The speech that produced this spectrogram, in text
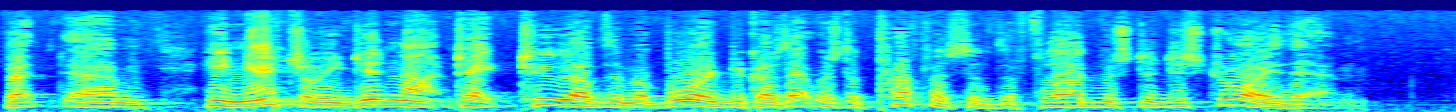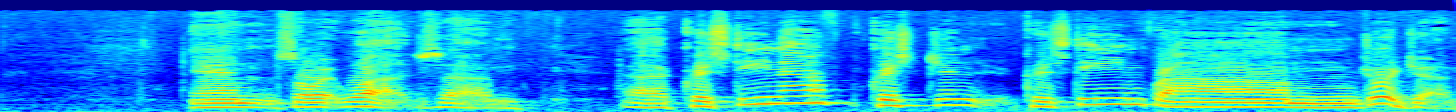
but um, he naturally did not take two of them aboard because that was the purpose of the flood was to destroy them. And so it was. Um, uh, Christina, Christian, Christine from Georgia.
